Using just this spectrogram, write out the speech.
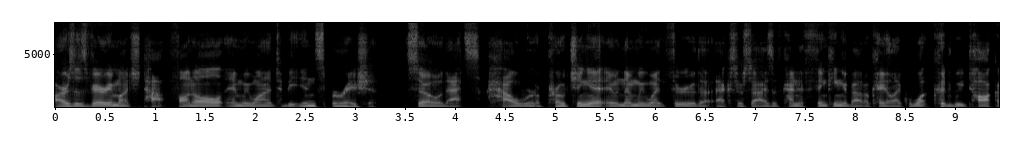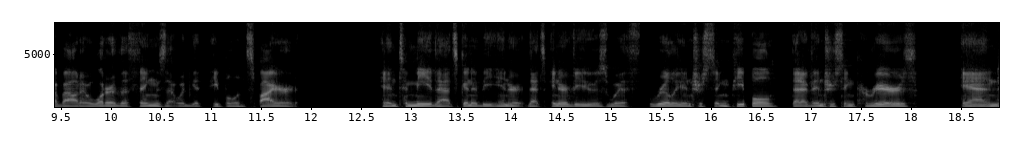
Ours is very much top funnel and we want it to be inspiration. So that's how we're approaching it. And then we went through the exercise of kind of thinking about, okay, like what could we talk about and what are the things that would get people inspired? And to me, that's going to be inter- that's interviews with really interesting people that have interesting careers and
